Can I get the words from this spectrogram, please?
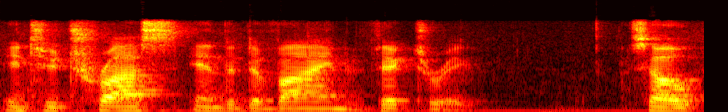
into trust in the divine victory. So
